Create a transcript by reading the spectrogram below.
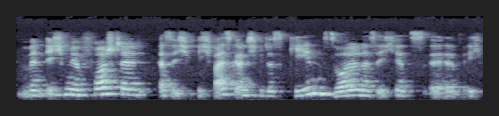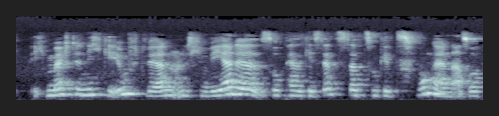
wenn ich mir vorstelle, also ich, ich weiß gar nicht, wie das gehen soll, dass ich jetzt, äh, ich, ich möchte nicht geimpft werden und ich werde so per Gesetz dazu gezwungen. Also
